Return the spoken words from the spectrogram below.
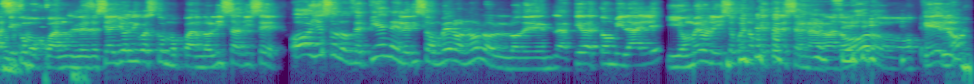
así como cuando les decía yo, digo, es como cuando Lisa dice, oh, eso los detiene, le dice a Homero, ¿no? Lo, de la tierra de Tommy Daly, y Homero le dice, bueno, ¿qué tú eres el narrador o, qué, no?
